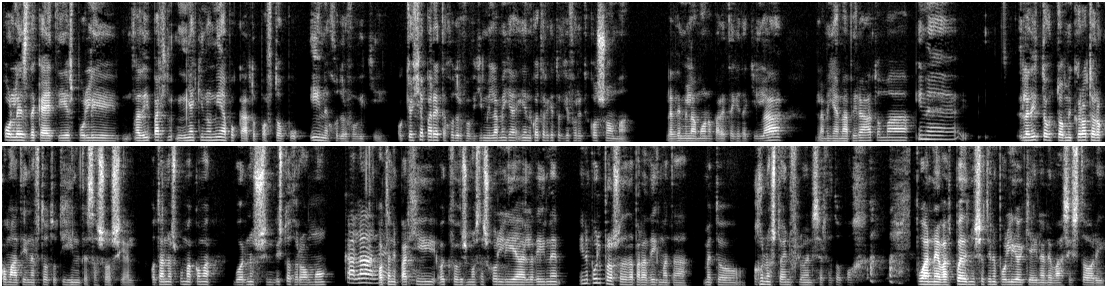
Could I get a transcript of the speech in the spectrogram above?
πολλές δεκαετίες. Πολύ... Δηλαδή, υπάρχει μια κοινωνία από κάτω από αυτό που είναι χοντροφοβική. Και όχι απαραίτητα χοντροφοβική, μιλάμε για, γενικότερα για το διαφορετικό σώμα. Δηλαδή, δεν μιλάμε μόνο απαραίτητα για τα κιλά, μιλάμε για ανάπηρα άτομα. Είναι Δηλαδή το, το μικρότερο κομμάτι είναι αυτό το τι γίνεται στα social. Όταν, ας πούμε, ακόμα μπορεί να σου συμβεί στο δρόμο. Καλά, ναι. Όταν υπάρχει ο εκφοβισμός στα σχολεία. Δηλαδή είναι, είναι πολύ πρόσφατα τα παραδείγματα με το γνωστό influencer, θα το πω. που, ανέβασε, που έδινε ότι είναι πολύ OK να ανεβάσει story.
